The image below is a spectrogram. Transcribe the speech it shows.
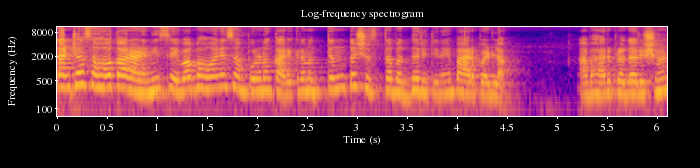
त्यांच्या सहकार्याने सेवाभावाने संपूर्ण कार्यक्रम अत्यंत शिस्तबद्ध रीतीने पार पडला. आभार प्रदर्शन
